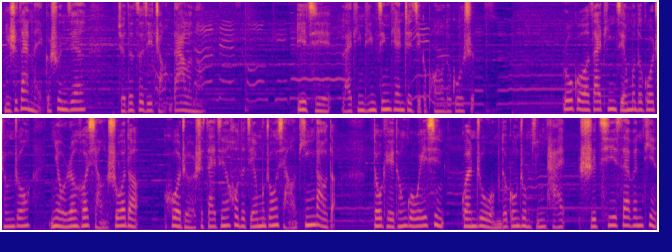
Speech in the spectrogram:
你是在哪个瞬间觉得自己长大了呢？一起来听听今天这几个朋友的故事。如果在听节目的过程中，你有任何想说的，或者是在今后的节目中想要听到的，都可以通过微信关注我们的公众平台十七 seventeen，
